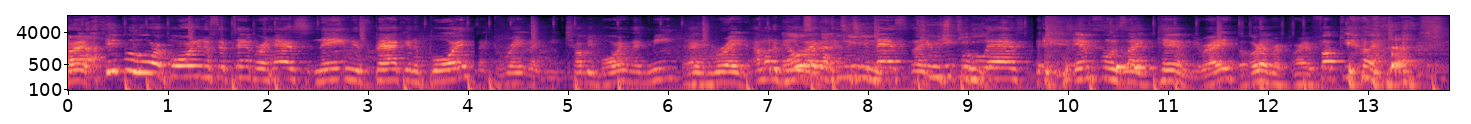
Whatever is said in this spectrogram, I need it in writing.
right. People who are born in September and has name is back in a boy. Like great like me, chubby boy like me. That's great. I'm gonna be And also got like a huge mess, like huge people who has influence like him, right? Whatever. All right. Fuck you.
